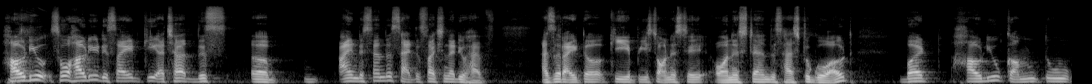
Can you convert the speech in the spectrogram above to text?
how do you? So how do you decide? Ki, acha, this uh, I understand the satisfaction that you have as a writer. Ki, a piece honest, honest, and this has to go out. But how do you come to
